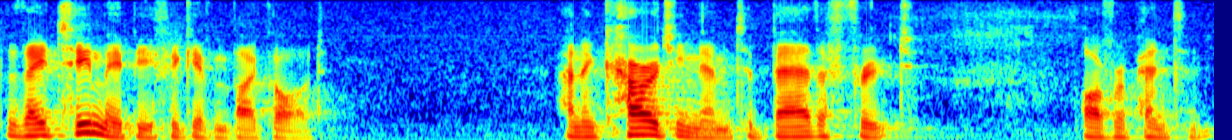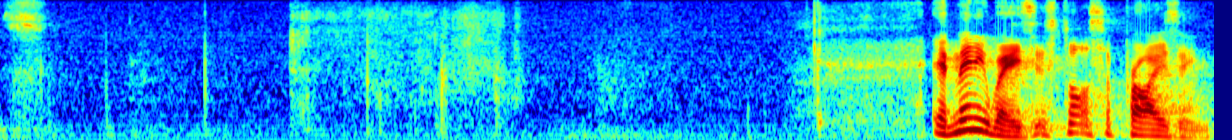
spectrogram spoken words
that they too may be forgiven by God, and encouraging them to bear the fruit of repentance. In many ways, it's not surprising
